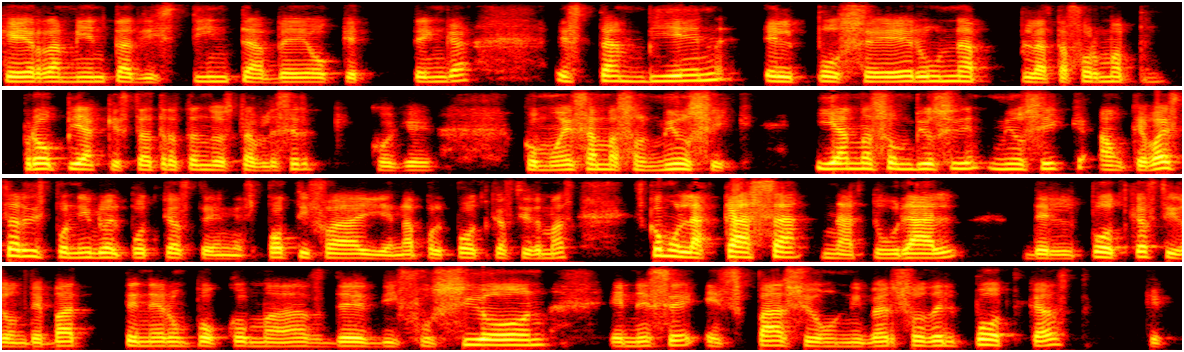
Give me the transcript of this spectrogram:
qué herramienta distinta veo que tenga, es también el poseer una plataforma propia que está tratando de establecer, como es Amazon Music. Y Amazon Music, aunque va a estar disponible el podcast en Spotify y en Apple Podcast y demás, es como la casa natural del podcast y donde va a tener un poco más de difusión en ese espacio universo del podcast, que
